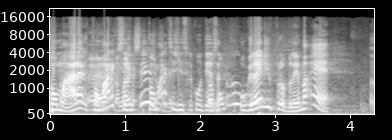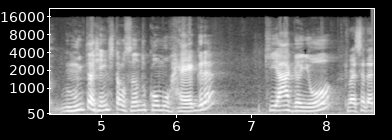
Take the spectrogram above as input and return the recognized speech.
tomara, tomara, que, tomara seja, que seja, tomara que seja isso que aconteça. tá o grande problema é, muita gente está usando como regra que A ganhou, Que vai ser 10%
